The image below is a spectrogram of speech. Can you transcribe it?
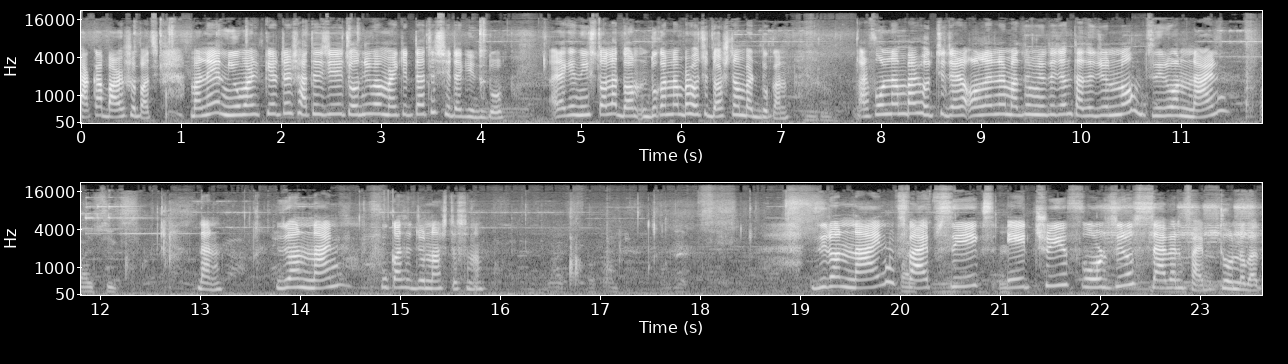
ঢাকা বারোশো পাঁচ। মানে নিউ মার্কেটের সাথে যে চন্ডিমা মার্কেটটা আছে সেটা কিন্তু। আর আগে নিস্তলা দোকান নাম্বার হচ্ছে দশ নাম্বার দোকান। আর ফোন নাম্বার হচ্ছে যারা অনলাইনের মাধ্যমে নিতে চান তাদের জন্য zero one nine five six. Then zero one nine ফোকাসের জন্য আসতেছে না। Zero nine five six eight three four zero seven five. ধন্যবাদ।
